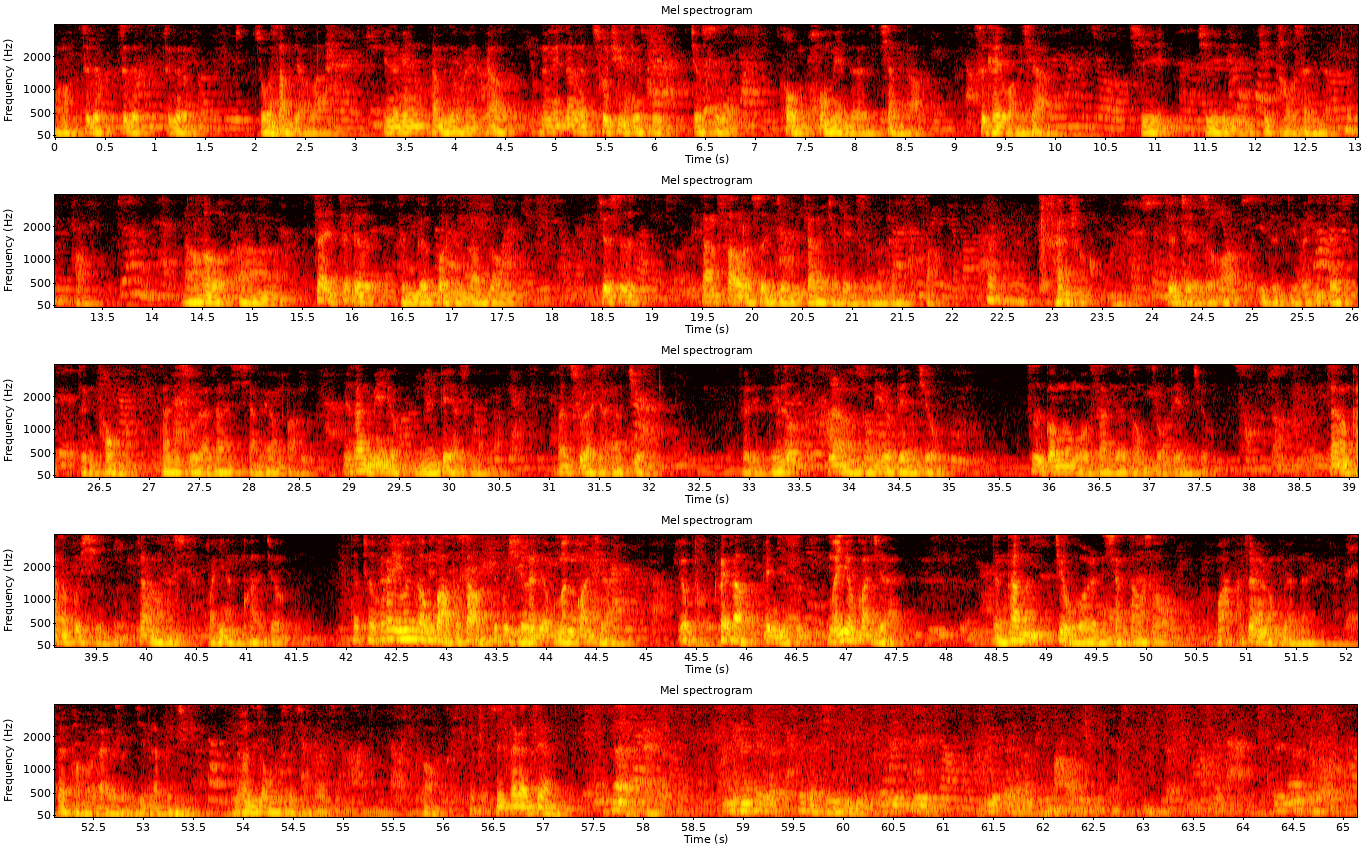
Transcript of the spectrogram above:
哦，这个这个这个左上角拉，因为那边他们认为要那个那个出去就是就是后后面的巷道，是可以往下去去去逃生的，好，然后呃，在这个整个过程当中，就是当烧的瞬间，大概九点十分开始烧，嗯看到就觉得说哇，一直有人在等痛，他就出来，他想要把，因为它里面有棉被啊什么的，他出来想要救这里，等于说这样从右边救，志工跟我三个从左边救，这样我看到不行，这样反应很快就大概一分钟吧不到就不行，他就门关起来，又退到编辑室，门又关起来。等他们救活人想到说，哇，这样容人呢，再跑回来的时候已经来不及了，五分钟的事情。哦，所以大概这样。那你看这个这个情景，就就就这样。所以那时候。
